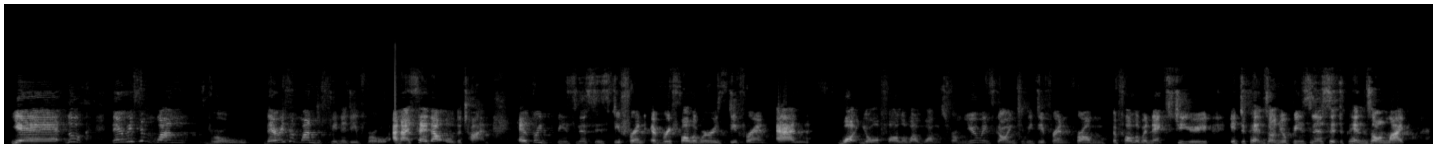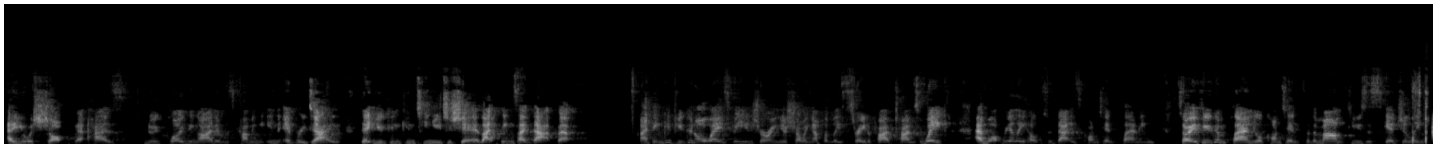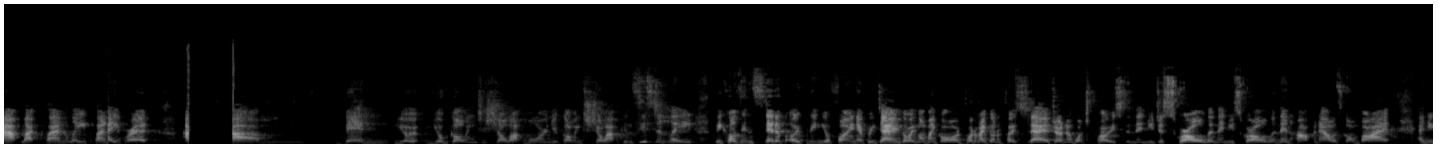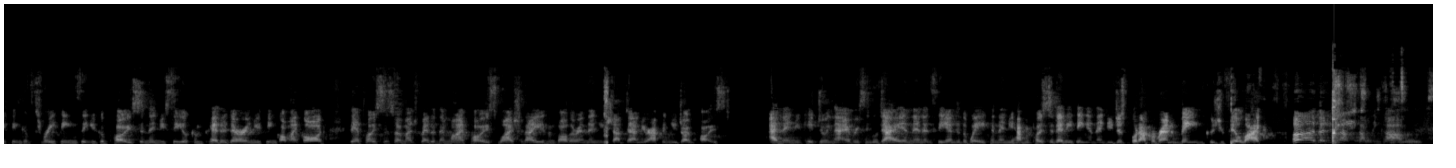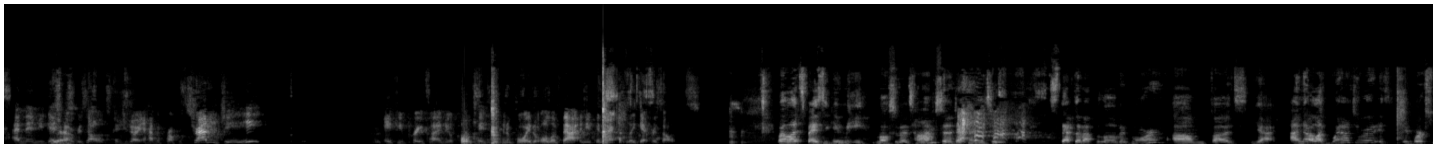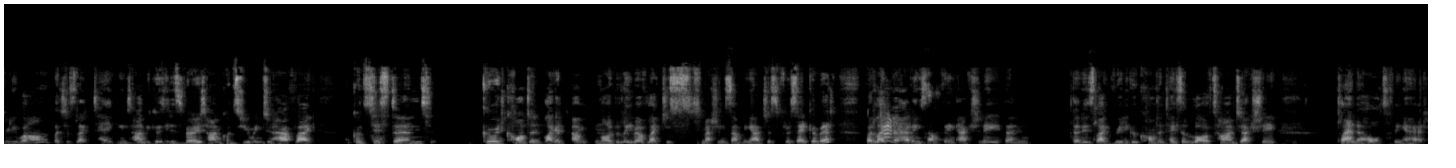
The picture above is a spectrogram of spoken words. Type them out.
yeah, look, there isn't one rule. There isn't one definitive rule. And I say that all the time. Every business is different, every follower is different, and what your follower wants from you is going to be different from the follower next to you. It depends on your business. It depends on like, are you a shop that has new clothing items coming in every day that you can continue to share, like things like that. But I think if you can always be ensuring you're showing up at least three to five times a week, and what really helps with that is content planning. So if you can plan your content for the month, use a scheduling app like Planoly, Plan Favorite. Um, then you're you're going to show up more and you're going to show up consistently because instead of opening your phone every day and going oh my god what am i going to post today? I don't know what to post. And then you just scroll and then you scroll and then half an hour's gone by and you think of three things that you could post and then you see your competitor and you think oh my god their post is so much better than my post why should i even bother? And then you shut down your app and you don't post. And then you keep doing that every single day and then it's the end of the week and then you haven't posted anything and then you just put up a random meme because you feel like oh, I better cut something up. And then you get yeah. no results because you don't have a proper strategy. If you pre plan your content, you can avoid all of that and you can actually get results. Well, it's basically me most of the time. So definitely need to step that up a little bit more. Um, but yeah, I know like when I do it, it works really well, but just like taking time because it is very time consuming to have like a consistent good content. Like I'm not a believer of like just smashing something out just for the sake of it, but like having something actually then that is like really good content takes a lot of time to actually plan the whole thing ahead.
